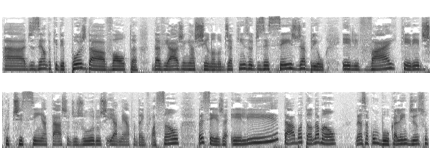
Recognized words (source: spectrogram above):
ah, dizendo que depois da volta da viagem à China, no dia 15 ou 16 de abril, ele vai querer discutir sim a taxa de juros e a meta da inflação, ou seja, ele está botando a mão nessa cumbuca. Além disso,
